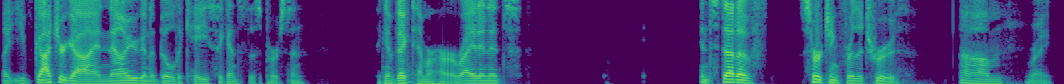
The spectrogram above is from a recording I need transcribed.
Like you've got your guy, and now you're going to build a case against this person to convict him or her, right? And it's instead of searching for the truth, um, Right.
